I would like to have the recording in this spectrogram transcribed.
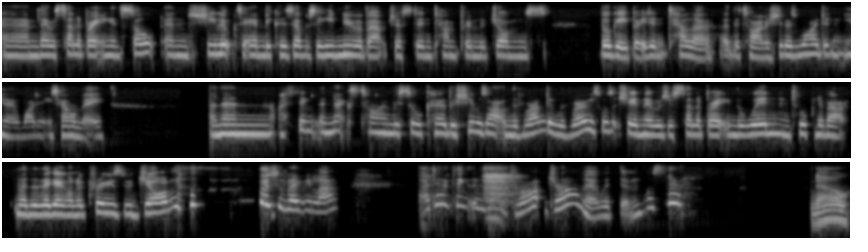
Um, they were celebrating in Salt, and she looked at him because obviously he knew about Justin tampering with John's boogie, but he didn't tell her at the time. And she goes, "Why didn't you know? Why didn't you tell me?" And then I think the next time we saw Kirby, she was out on the veranda with Rose, wasn't she? And they were just celebrating the win and talking about whether they're going on a cruise with John, which would make me laugh. I don't think there was any dra- drama with them, was there? No.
